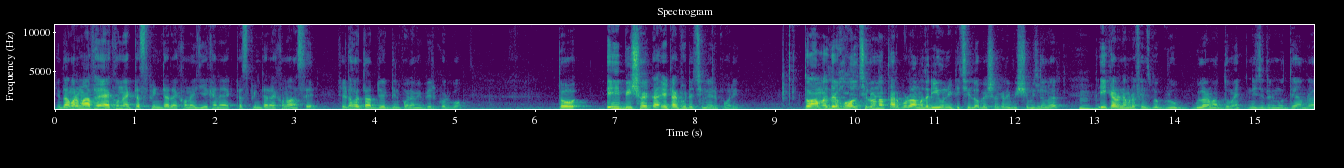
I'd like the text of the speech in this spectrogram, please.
কিন্তু আমার মাথায় এখনও একটা স্প্রিন্টার এখনও যে এখানে একটা স্প্রিন্টার এখনও আছে সেটা হয়তো আর দু একদিন পরে আমি বের করব। তো এই বিষয়টা এটা ঘটেছিল এরপরে। তো আমাদের হল ছিল না তারপর আমাদের ইউনিটি ছিল বেসরকারি বিশ্ববিদ্যালয়ের। এই কারণে আমরা ফেসবুক গ্রুপগুলোর মাধ্যমে নিজেদের মধ্যে আমরা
